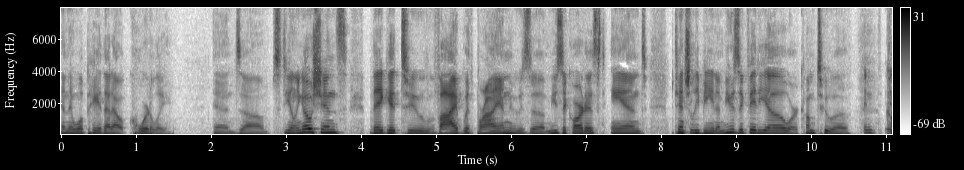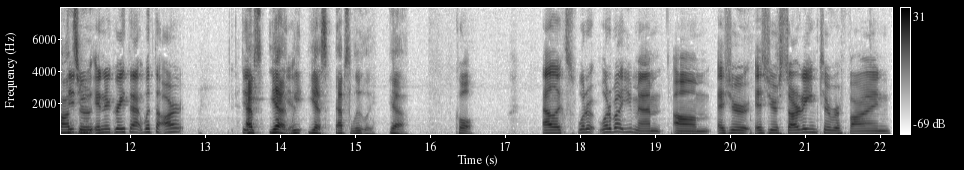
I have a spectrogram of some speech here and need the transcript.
And then we'll pay that out quarterly. And um, Stealing Oceans, they get to vibe with Brian, who's a music artist, and potentially be in a music video or come to a and did concert. you integrate that with the art Did- Abs- yeah, We, yes, absolutely. Yeah. Cool. Alex, what what about you, man? Um, as you're as you're starting to refine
